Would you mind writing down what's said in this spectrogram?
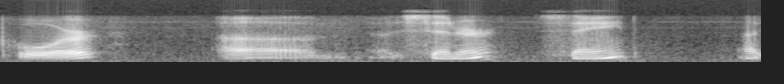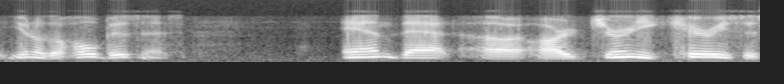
poor, uh, sinner, saying, uh, you know, the whole business. And that uh, our journey carries us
